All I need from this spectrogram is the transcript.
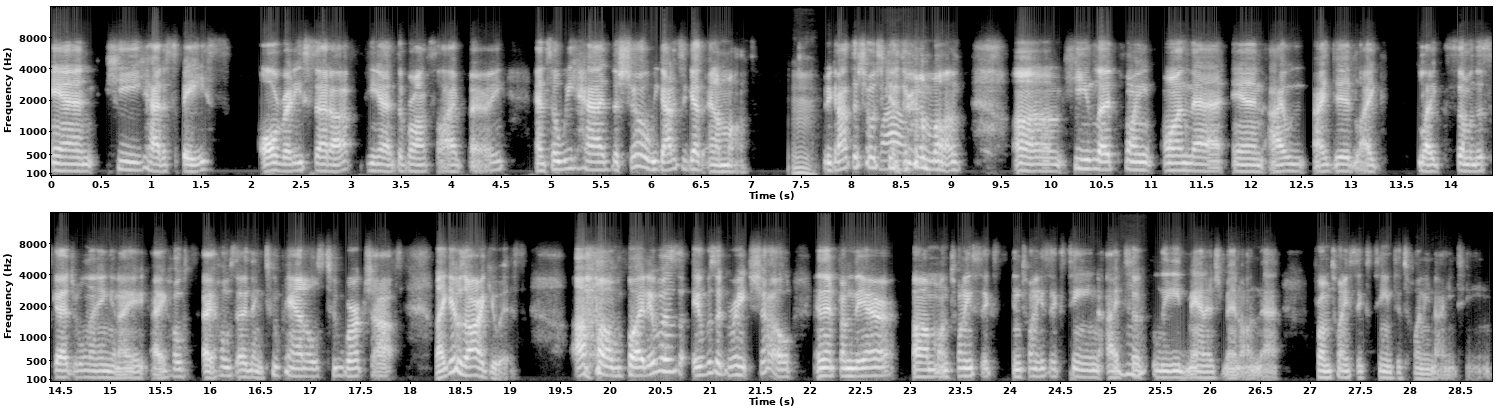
And he had a space already set up. He had the Bronx Library. And so we had the show, we got it together in a month. Mm. We got the show together wow. in a month. Um, he led point on that, and I I did like like some of the scheduling and I I host I hosted I think two panels, two workshops. Like it was arduous. Um, but it was it was a great show. And then from there, um, on 26 in 2016, I Mhm. took lead management on that from 2016 to 2019.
